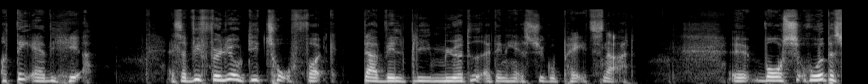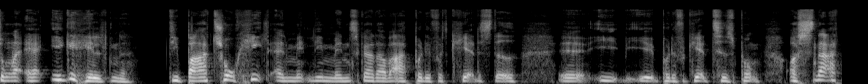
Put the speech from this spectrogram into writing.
Og det er vi her. Altså, vi følger jo de to folk, der vil blive myrdet af den her psykopat snart. Øh, vores hovedpersoner er ikke heltene. De er bare to helt almindelige mennesker, der var på det forkerte sted øh, i, i, på det forkerte tidspunkt. Og snart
